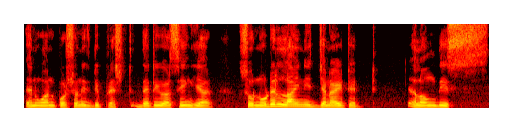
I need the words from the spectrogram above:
and one portion is depressed that you are seeing here. So nodal line is generated along this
